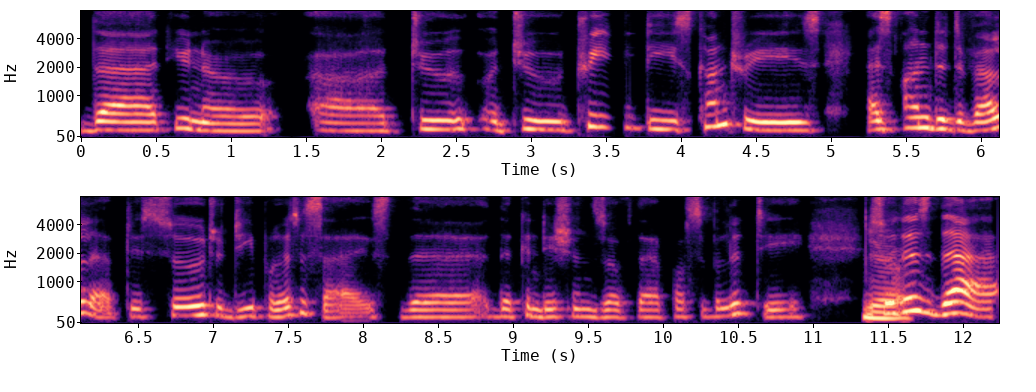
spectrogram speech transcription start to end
that you know uh, to uh, to treat these countries as underdeveloped is so to depoliticize the the conditions of their possibility. Yeah. So there's that.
